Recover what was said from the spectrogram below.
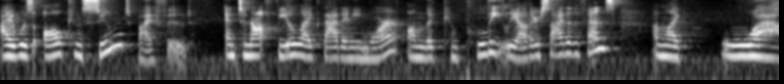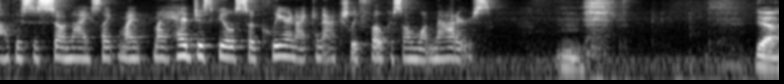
I was all consumed by food. And to not feel like that anymore on the completely other side of the fence, I'm like, wow, this is so nice. Like my, my head just feels so clear and I can actually focus on what matters. Yeah,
